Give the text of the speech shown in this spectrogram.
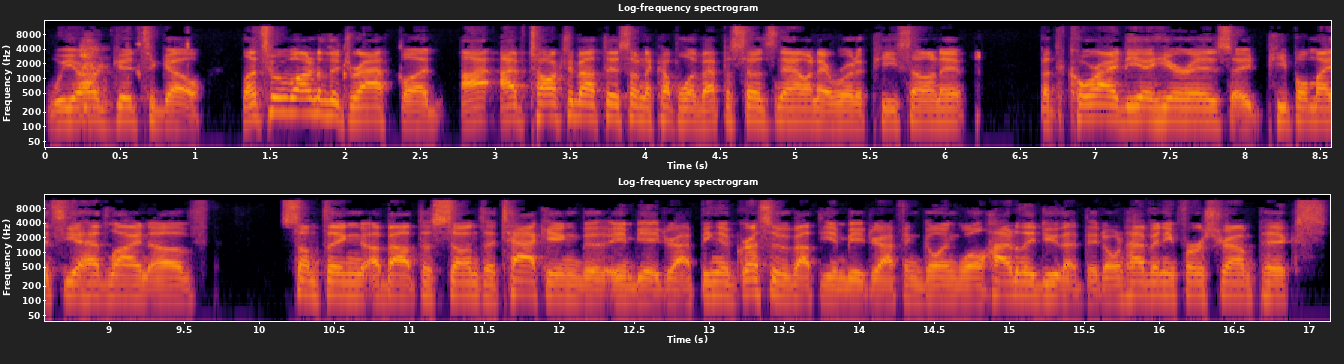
we are good to go. Let's move on to the draft, bud. I, I've talked about this on a couple of episodes now, and I wrote a piece on it. But the core idea here is uh, people might see a headline of something about the Suns attacking the NBA draft, being aggressive about the NBA draft, and going, well, how do they do that? They don't have any first round picks.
